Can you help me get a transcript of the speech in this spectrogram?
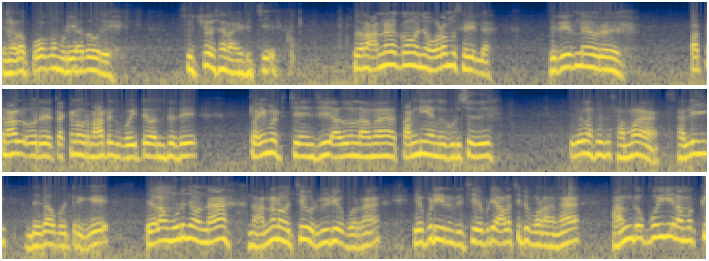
என்னால் போக முடியாத ஒரு சுச்சுவேஷன் ஆகிடுச்சு ஸோ அண்ணனுக்கும் கொஞ்சம் உடம்பு சரியில்லை. திடீர்னு ஒரு பத்து நாள் ஒரு டக்குன்னு ஒரு நாட்டுக்கு போயிட்டு வந்தது. கிளைமேட் சேஞ்சு அதுவும் இல்லாமல் தண்ணி அங்கே குடிச்சது. இதெல்லாம் சேர்த்து செம்ம சளி இந்த இதாக போயிட்டுருக்கு. இதெல்லாம் முடிஞ்ச உடனே நான் அண்ணனை வச்சு ஒரு வீடியோ போடுறேன். எப்படி இருந்துச்சு எப்படி அழைச்சிட்டு போனாங்க அங்கே போய் நமக்கு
